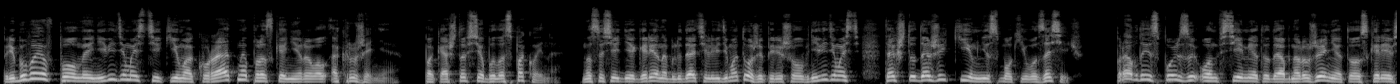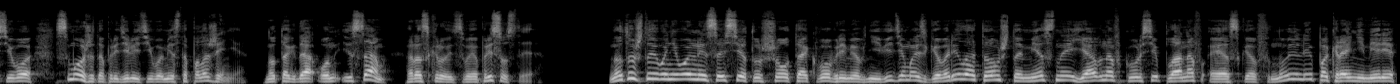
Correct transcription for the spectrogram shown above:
Прибывая в полной невидимости, Ким аккуратно просканировал окружение. Пока что все было спокойно. На соседней горе наблюдатель, видимо, тоже перешел в невидимость, так что даже Ким не смог его засечь. Правда, используя он все методы обнаружения, то, скорее всего, сможет определить его местоположение. Но тогда он и сам раскроет свое присутствие. Но то, что его невольный сосед ушел так вовремя в невидимость, говорило о том, что местные явно в курсе планов эсков, ну или, по крайней мере,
